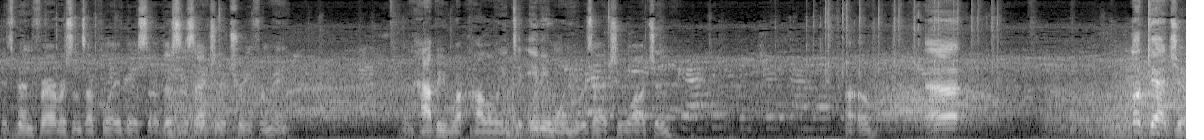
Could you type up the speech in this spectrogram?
It's been forever since I played this, so this is actually a treat for me. And happy Halloween to anyone who is actually watching. Uh-oh. Uh, look at you.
